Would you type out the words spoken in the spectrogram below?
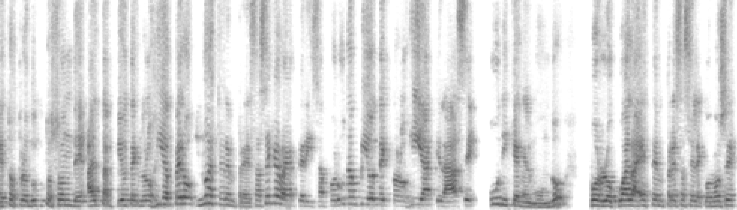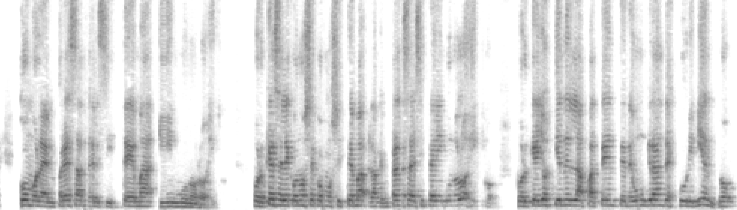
Estos productos son de alta biotecnología, pero nuestra empresa se caracteriza por una biotecnología que la hace única en el mundo, por lo cual a esta empresa se le conoce como la empresa del sistema inmunológico. ¿Por qué se le conoce como sistema, la empresa del sistema inmunológico? Porque ellos tienen la patente de un gran descubrimiento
